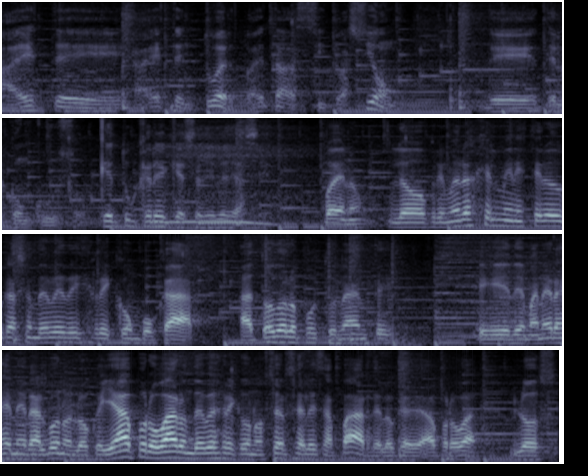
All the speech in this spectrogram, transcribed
a este, a este entuerto, a esta situación del concurso? ¿Qué tú crees que se debe de hacer? Bueno, lo primero es que el Ministerio de Educación debe de reconvocar a todos los postulantes eh, de manera general, bueno, lo que ya aprobaron debe reconocerse esa parte, lo que los,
